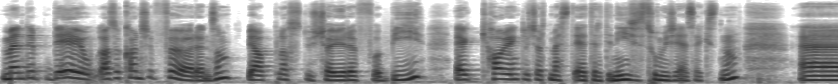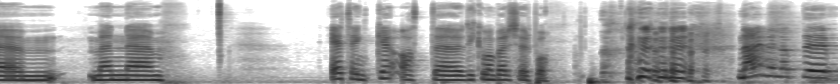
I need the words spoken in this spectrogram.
Men det, det er jo altså kanskje før en sånn ja, plass du kjører forbi. Jeg har jo egentlig kjørt mest E39, ikke så mye E16. Um, men ehm, jeg tenker at uh, dere må bare kjøre på. Nei, men at uh,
